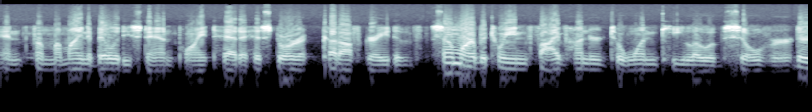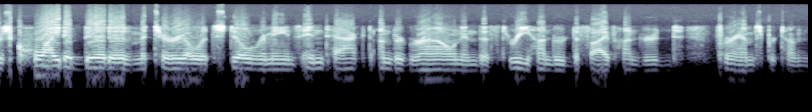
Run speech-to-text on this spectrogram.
and from a mineability standpoint, had a historic cutoff grade of somewhere between 500 to 1 kilo of silver. There's quite a bit of material that still remains intact underground in the 300 to 500 grams per ton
